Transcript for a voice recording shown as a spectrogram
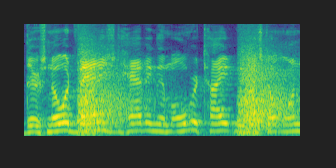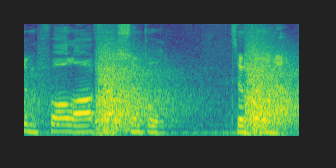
there's no advantage to having them over tight, we just don't want them to fall off. That's simple, simple enough.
